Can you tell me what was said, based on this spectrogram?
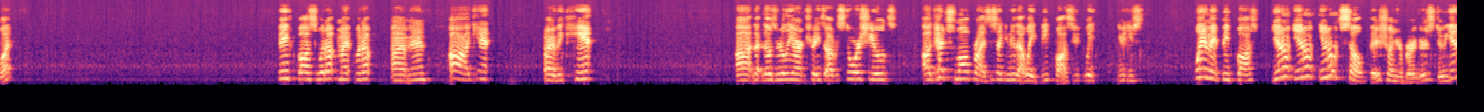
What? Beef Boss, what up, my what up, uh, man? Oh, I can't. All right, we can't. Uh, th those really aren't trades. Uh, restore shields. Uh, catch small fries. Yes, I can do that. Wait, Beef Boss. You wait. You you. Wait a minute, Beef Boss. You don't you don't you don't sell fish on your burgers, do you?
